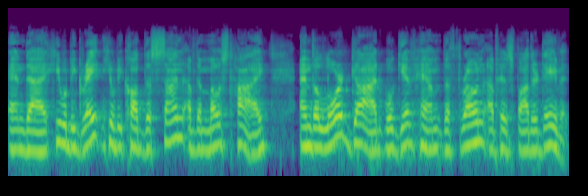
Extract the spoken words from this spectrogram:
And uh, he will be great, and he will be called the Son of the Most High. And the Lord God will give him the throne of his father David.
